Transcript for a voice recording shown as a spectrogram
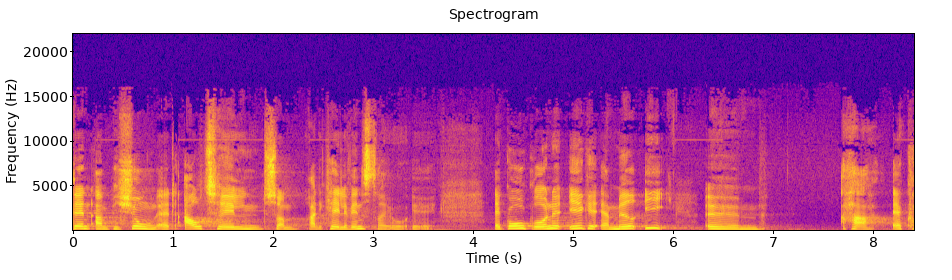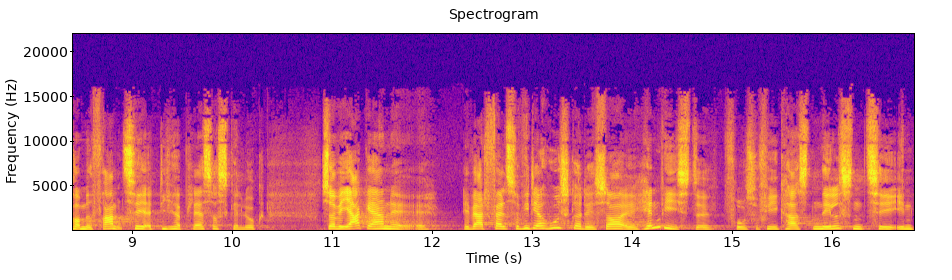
den ambition, at aftalen, som Radikale Venstre jo øh, af gode grunde ikke er med i, øhm, har, er kommet frem til, at de her pladser skal lukke. Så vil jeg gerne, øh, i hvert fald så vidt jeg husker det, så øh, henviste fru Sofie Karsten Nielsen til en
